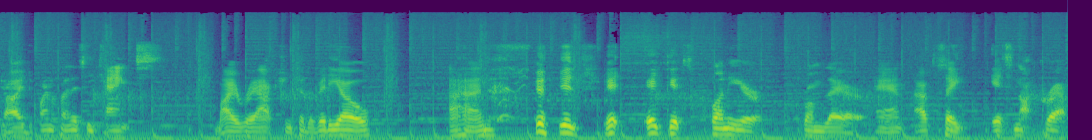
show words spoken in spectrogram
Guide to Final Fantasy Tanks. My reaction to the video, and it, it, it gets funnier from there. And I have to say, it's not crap.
